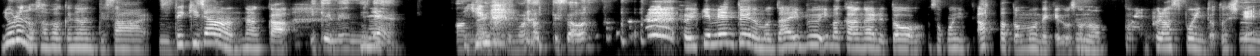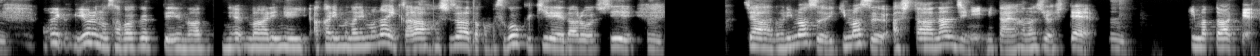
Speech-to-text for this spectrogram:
夜の砂漠なんてさ、うん素敵じゃん。なんか、イケメンにね、案内してもらってさ。イケメン というのもだいぶ今考えるとそこにあったと思うんだけど、そのプラスポイントとして。とにかく夜の砂漠っていうのはね、周りに明かりも何もないから星空とかもすごく綺麗だろうし、うんじゃあ乗ります、行きます、明日何時にみたいな話をして。決まったわけ。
